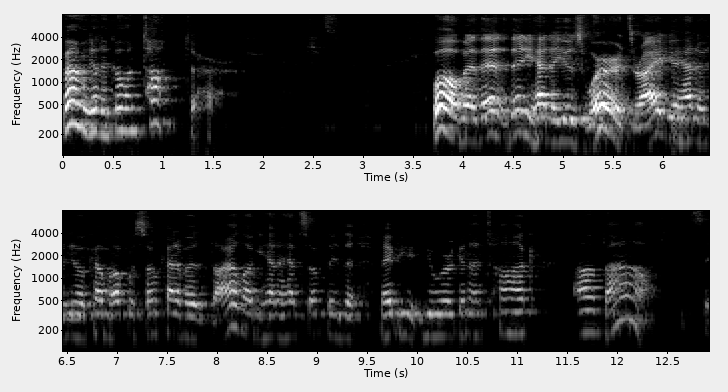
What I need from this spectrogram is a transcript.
Well, I'm going to go and talk to her. Well, but then, then you had to use words, right? You had to, you know, come up with some kind of a dialogue. You had to have something that maybe you were going to talk about. See.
